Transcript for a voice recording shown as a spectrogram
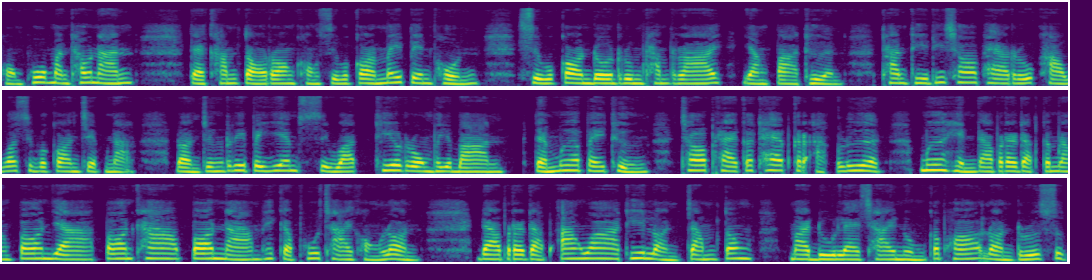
ของพวกมันเท่านั้น แต่คำต่อรองของศิวกรไม่เป็นผล ศิวกรโดนรุมทำร้ายอย่างป่าเถื่อน ทันทีที่ช่อแพรรู้ข่าวว่าศิวกรเจ็บหนัก หล่อนจึงรีบไปเยี่ยมศิวัตรที่โรงพยาบาล แต่เมื่อไปถึงช่อแพรก็แทบกระอักเลือด เมื่อเห็นดาวประดับกำลังป้อนยา ป้อนข้าว ป้อนน้ำให้กับผู้ชายของหล่อน ดาวประดับอ้างว่าที่หล่อนจำต้องมาดูแลชายหนุ่มก็เพราะหล่อนรู้สึก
